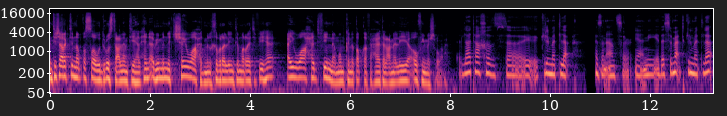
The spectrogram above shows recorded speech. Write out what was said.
انت شاركتينا بقصة ودروس تعلمتيها. الحين أبي منك شيء واحد من الخبرة اللي أنت مريتي فيها. أي واحد فينا ممكن يطبقه في حياته العملية أو في مشروعه. لا تأخذ آه، كلمة لا as an answer. يعني إذا سمعت كلمة لا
